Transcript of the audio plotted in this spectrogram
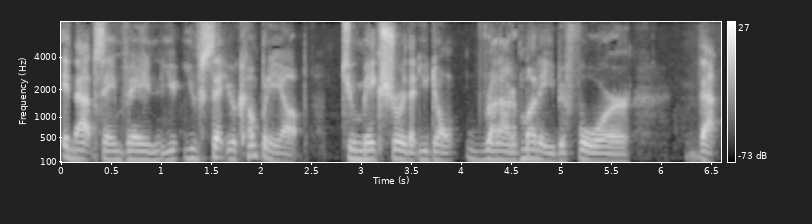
in that same vein you, you've set your company up to make sure that you don't run out of money before that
